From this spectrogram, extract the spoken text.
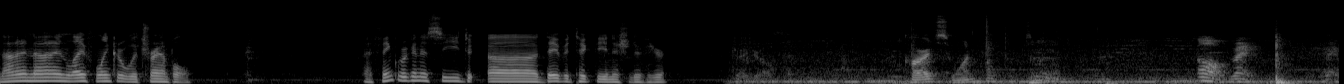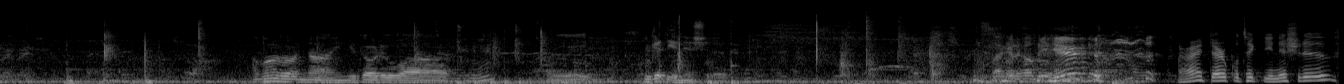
9 9 life linker with trample. I think we're going to see uh, David take the initiative here. Cards. One. Oh, right. Right, right, right. I'm gonna go nine. You go to uh, Twenty-eight. 28. You get the initiative. It's not gonna help me here. All right, Derek will take the initiative.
